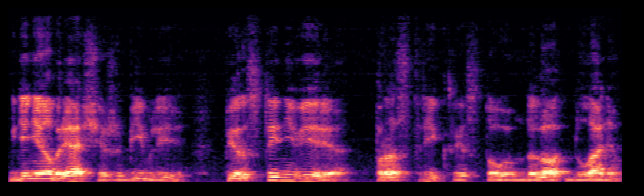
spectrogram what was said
где не обрящешь Библии, персты неверия, простри крестовым дланям.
